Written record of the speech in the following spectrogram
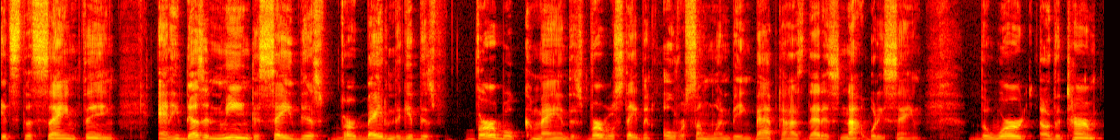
it's the same thing. And he doesn't mean to say this verbatim to give this verbal command, this verbal statement over someone being baptized. That is not what he's saying. The word or the term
